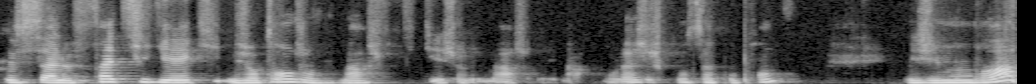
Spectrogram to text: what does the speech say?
Que ça le fatiguait. J'entends, j'en ai marre, je suis fatiguée, j'en ai marre, j'en ai marre. Bon, là, je commence à comprendre. Mais j'ai mon bras,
